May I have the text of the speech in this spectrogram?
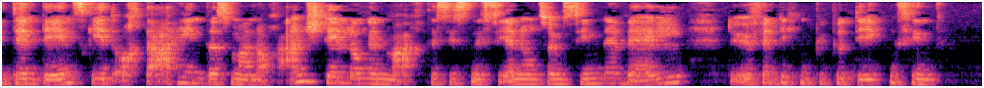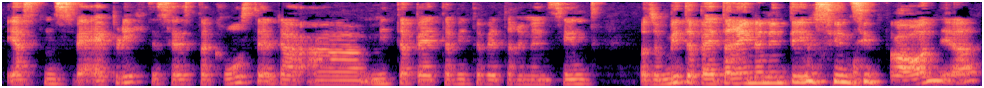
Die Tendenz geht auch dahin, dass man auch Anstellungen macht. Das ist nicht sehr in unserem Sinne, weil die öffentlichen Bibliotheken sind erstens weiblich, das heißt der Großteil der äh, Mitarbeiter, Mitarbeiterinnen sind, also Mitarbeiterinnen in dem Sinn sind Frauen, ja,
